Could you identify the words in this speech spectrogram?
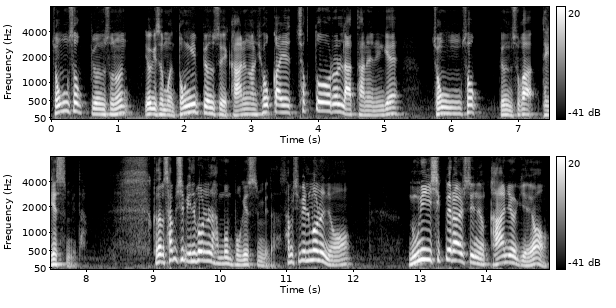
종속 변수는 여기서 뭐 독립 변수에 가능한 효과의 척도를 나타내는 게 종속 변수가 되겠습니다. 그 다음 31번을 한번 보겠습니다. 31번은요. 눈이 식별할 수 있는 간역이에요.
